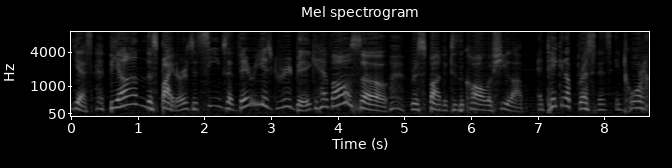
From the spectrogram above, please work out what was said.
Yes, beyond the spiders, it seems that various Gridbig have also responded to the call of Shelob and taken up residence in Torech.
